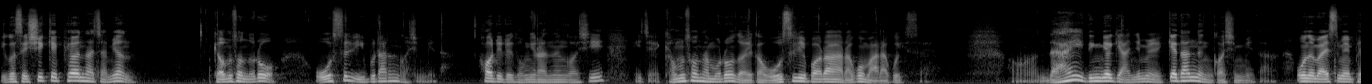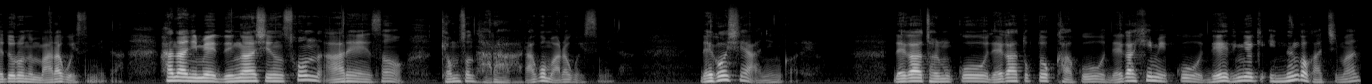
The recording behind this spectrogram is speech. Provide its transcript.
이것을 쉽게 표현하자면 겸손으로 옷을 입으라는 것입니다. 허리를 동이라는 것이 이제 겸손함으로 너희가 옷을 입어라라고 말하고 있어요. 어, 나의 능력이 아님을 깨닫는 것입니다. 오늘 말씀에 베드로는 말하고 있습니다. 하나님의 능하신 손 아래에서 겸손하라라고 말하고 있습니다. 내 것이 아닌 거예요. 내가 젊고 내가 똑똑하고 내가 힘 있고 내 능력이 있는 것 같지만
